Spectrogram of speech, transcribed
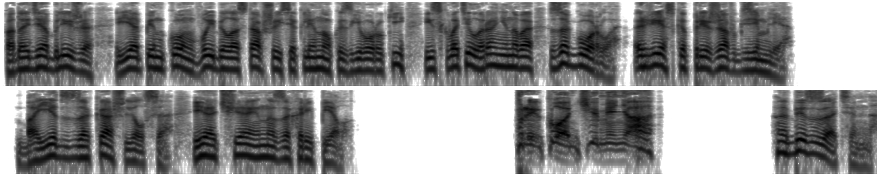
Подойдя ближе, я пинком выбил оставшийся клинок из его руки и схватил раненого за горло, резко прижав к земле. Боец закашлялся и отчаянно захрипел. «Прикончи меня!» «Обязательно.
